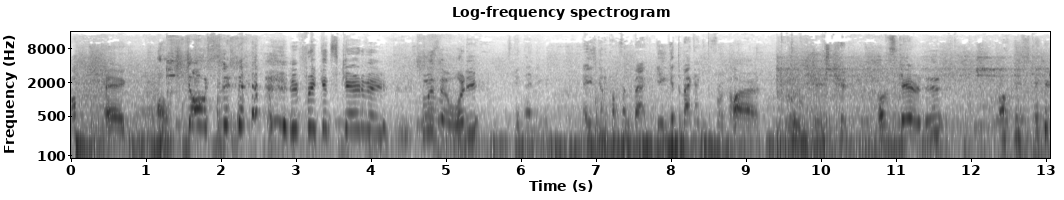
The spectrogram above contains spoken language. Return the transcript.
Oh. Hey. Oh, oh shit! you freaking scared me. Who is that? Woody? Let's get that nigga. Hey, he's gonna come from the back. You can get the back, I get the front. Alright. I'm scared, dude. Oh, he's scared.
